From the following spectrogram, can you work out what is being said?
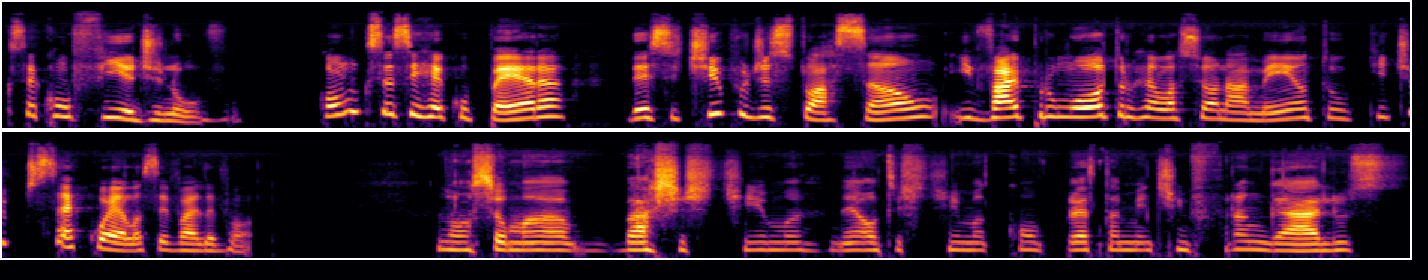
que você confia de novo? Como que você se recupera desse tipo de situação e vai para um outro relacionamento? Que tipo de sequela você vai levando? Nossa, é uma baixa estima, né? Autoestima completamente em frangalhos,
